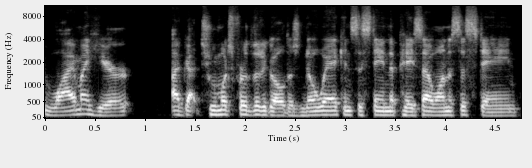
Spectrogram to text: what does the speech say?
why am I here? I've got too much further to go. There's no way I can sustain the pace I want to sustain.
